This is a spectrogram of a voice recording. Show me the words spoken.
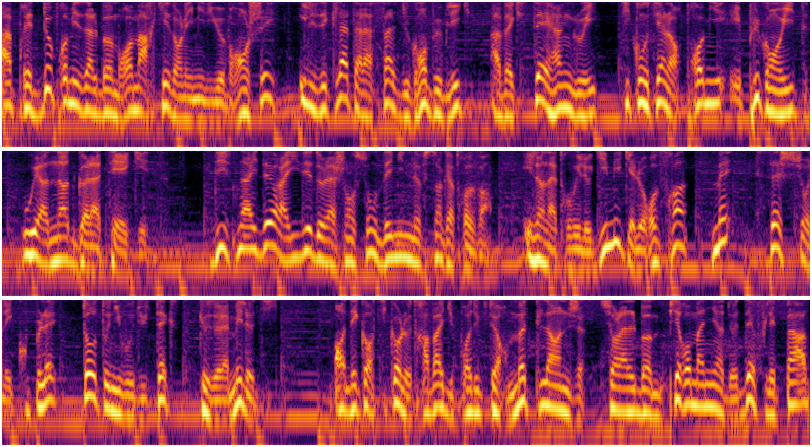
Après deux premiers albums remarqués dans les milieux branchés, ils éclatent à la face du grand public avec Stay Hungry, qui contient leur premier et plus grand hit, We Are Not Gonna Take It. Dee Snyder a l'idée de la chanson dès 1980. Il en a trouvé le gimmick et le refrain, mais sèche sur les couplets, tant au niveau du texte que de la mélodie. En décortiquant le travail du producteur Mutt Lange sur l'album Pyromania de Def Leppard,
